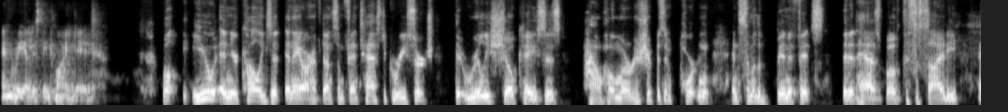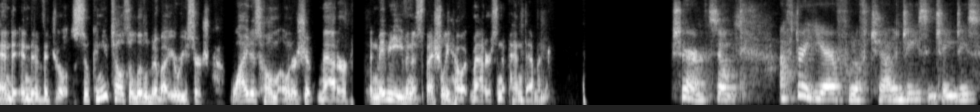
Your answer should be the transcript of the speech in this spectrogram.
and real estate market. Well, you and your colleagues at NAR have done some fantastic research that really showcases how homeownership is important and some of the benefits that it has both to society and to individuals. So, can you tell us a little bit about your research? Why does home ownership matter? And maybe even especially how it matters in a pandemic? Sure. So, after a year full of challenges and changes,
